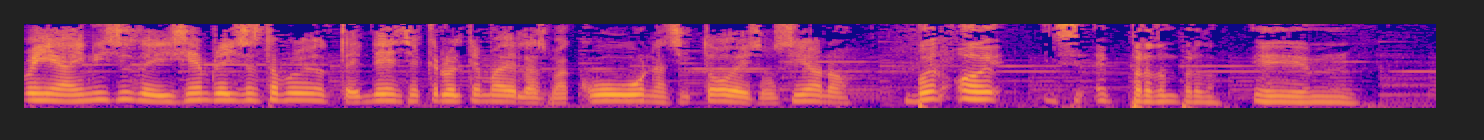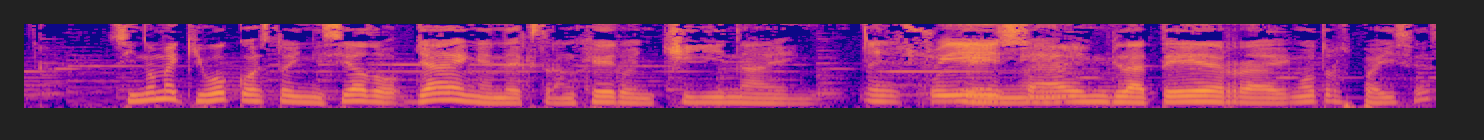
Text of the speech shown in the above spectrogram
mira, a inicios de diciembre ya se está volviendo tendencia, creo, el tema de las vacunas y todo eso, ¿sí o no? Bueno, hoy, eh, perdón, perdón. Eh, si no me equivoco, esto ha iniciado ya en el extranjero, en China, en, Suiza, en- Inglaterra, en otros países.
